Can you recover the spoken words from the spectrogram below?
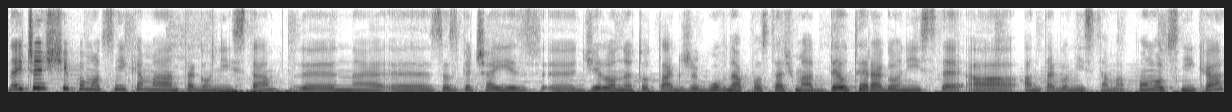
Najczęściej pomocnika ma antagonista. E, e, zazwyczaj jest dzielone to tak, że główna postać ma deuteragonistę, a antagonista ma pomocnika.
